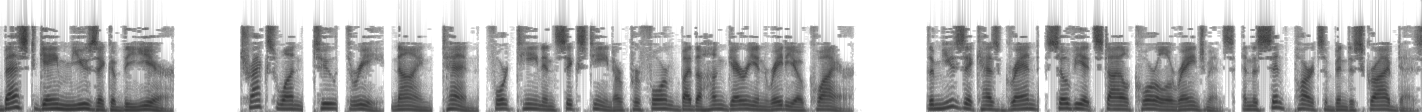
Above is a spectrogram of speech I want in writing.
Best Game Music of the Year. Tracks 1, 2, 3, 9, 10, 14 and 16 are performed by the Hungarian Radio Choir. The music has grand, Soviet-style choral arrangements, and the synth parts have been described as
